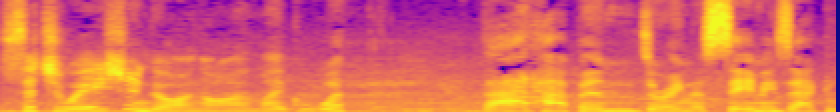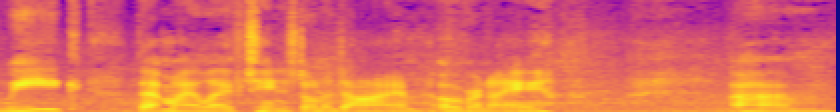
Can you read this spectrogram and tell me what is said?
situation going on, like what that happened during the same exact week that my life changed on a dime overnight. Um,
